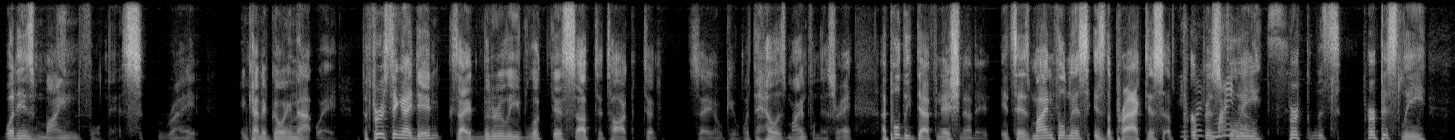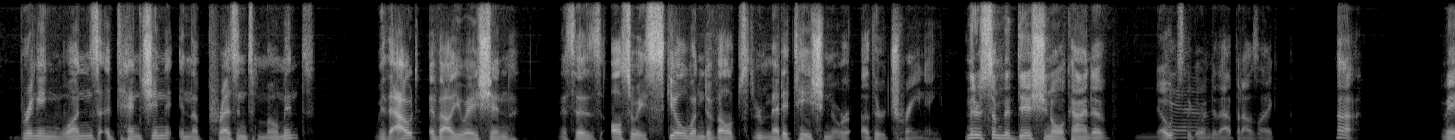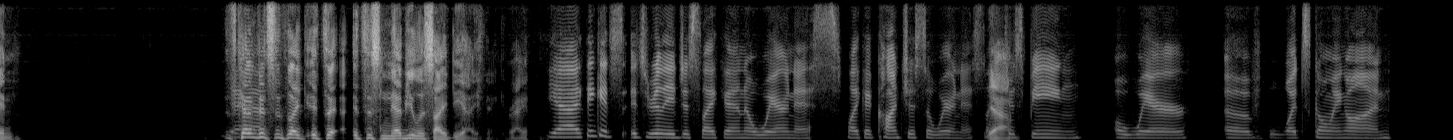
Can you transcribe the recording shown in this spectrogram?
what is mindfulness, right? And kind of going that way. The first thing I did, because I literally looked this up to talk to say, okay, what the hell is mindfulness, right? I pulled the definition of it. It says mindfulness is the practice of Hey, purposefully, purpose, purposely bringing one's attention in the present moment without evaluation. And it says also a skill one develops through meditation or other training. And there's some additional kind of notes that go into that, but I was like, huh. I mean, it's kind of it's, it's like it's a it's this nebulous idea, I think, right? Yeah, I think it's it's really just like an awareness, like a conscious awareness, like Yeah. just being aware of what's going on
